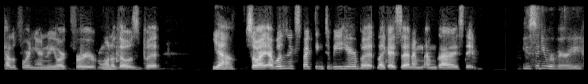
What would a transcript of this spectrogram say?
california or new york for one of those but yeah. So I, I wasn't expecting to be here but like i said i'm, I'm glad i stayed you said you were very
